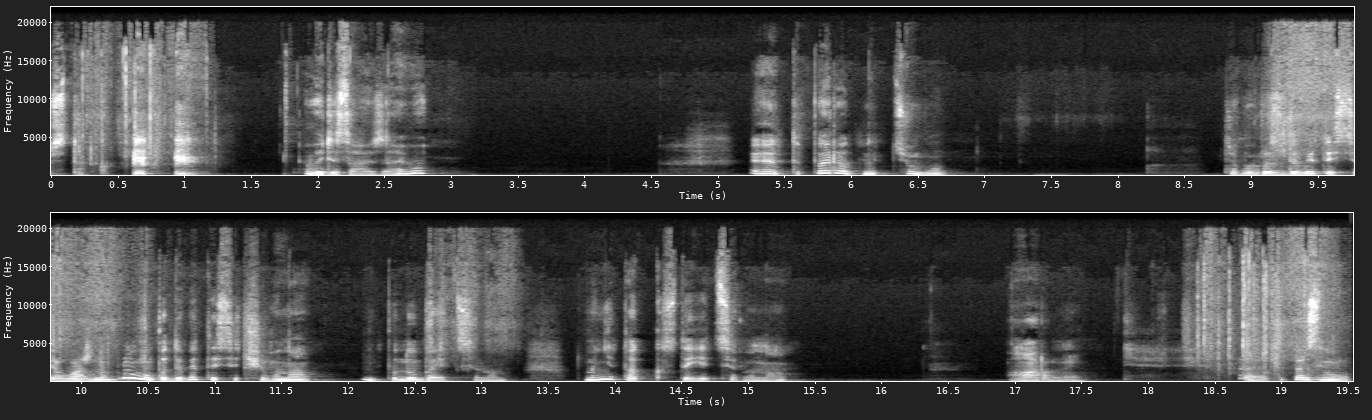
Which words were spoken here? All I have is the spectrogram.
Ось так. Вирізаю зайве. Е, Тепер на цьому треба роздивитися уважно брову, подивитися, чи вона подобається нам. Мені так здається, вона гарною. Е, Тепер знову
